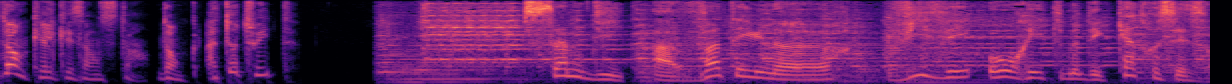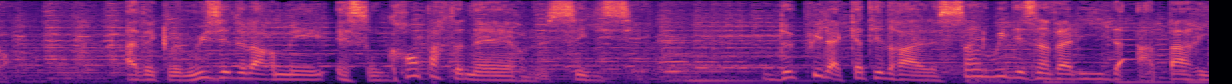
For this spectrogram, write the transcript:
dans quelques instants. Donc, à tout de suite. Samedi à 21h, vivez au rythme des quatre saisons avec le musée de l'armée et son grand partenaire, le CIC. Depuis la cathédrale Saint-Louis des Invalides à Paris,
